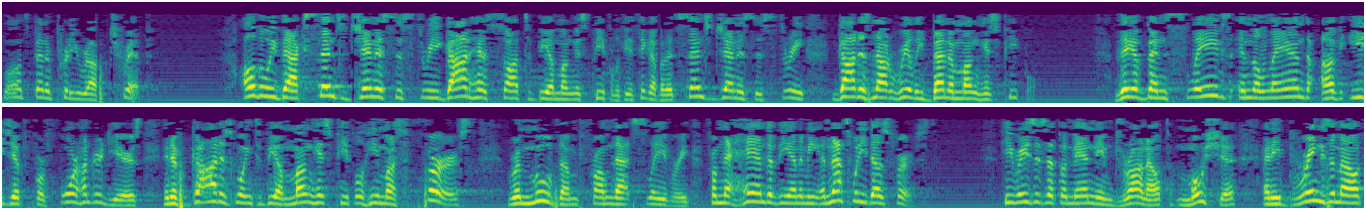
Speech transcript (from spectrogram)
well, it's been a pretty rough trip. All the way back since Genesis 3, God has sought to be among His people. If you think about it, since Genesis 3, God has not really been among His people. They have been slaves in the land of Egypt for 400 years, and if God is going to be among his people, he must first remove them from that slavery, from the hand of the enemy, and that's what he does first. He raises up a man named Drawn Out, Moshe, and he brings him out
